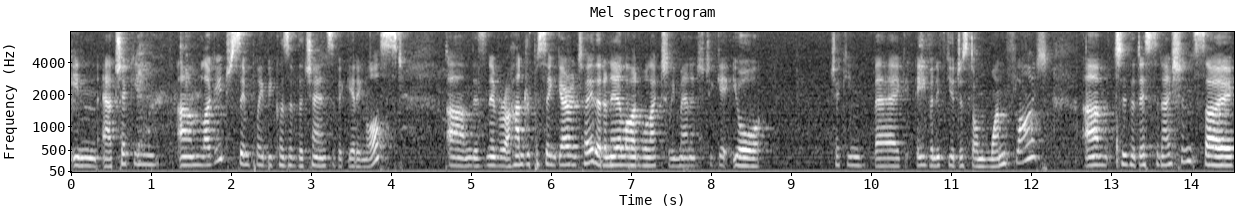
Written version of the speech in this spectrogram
in our check-in um, luggage simply because of the chance of it getting lost. Um, there's never a hundred percent guarantee that an airline will actually manage to get your check-in bag, even if you're just on one flight um, to the destination. So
